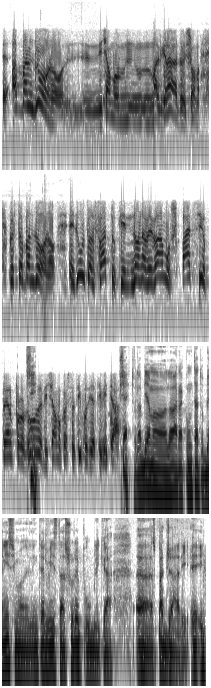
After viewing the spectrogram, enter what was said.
eh, abbandono, eh, diciamo, malgrado, insomma, questo abbandono è dovuto al fatto che non avevamo spazio per produrre diciamo, questo tipo di attività. Certo, l'abbiamo, lo ha raccontato benissimo nell'intervista su Repubblica eh, Spaggiari. Il,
